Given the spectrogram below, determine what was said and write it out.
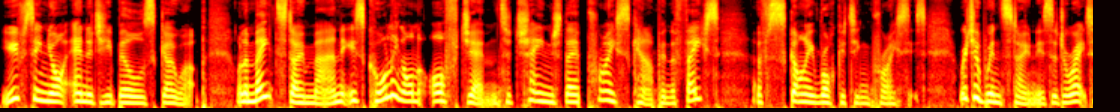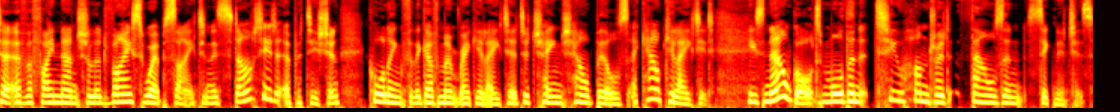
you've seen your energy bills go up. Well, a Maidstone man is calling on Ofgem to change their price cap in the face of skyrocketing prices. Richard Winstone is the director of a financial advice website and has started a petition calling for the government regulator to change how bills are calculated. He's now got more than 200,000 signatures.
